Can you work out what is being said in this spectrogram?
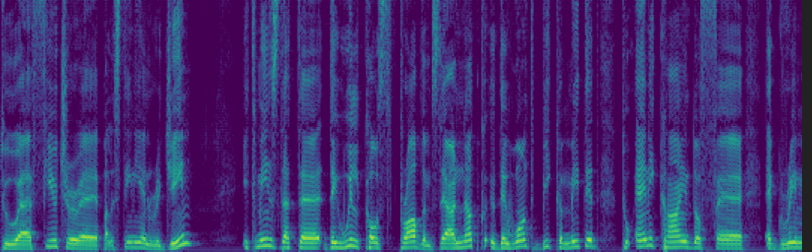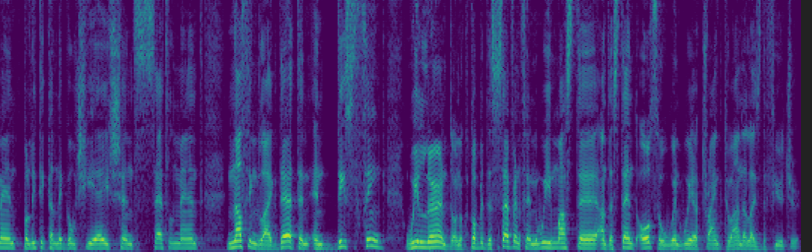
to a future Palestinian regime, it means that uh, they will cause problems. They are not. They won't be committed to any kind of uh, agreement, political negotiations, settlement, nothing like that. And and this thing we learned on October the seventh, and we must uh, understand also when we are trying to analyze the future.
